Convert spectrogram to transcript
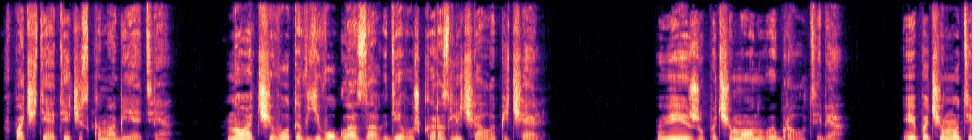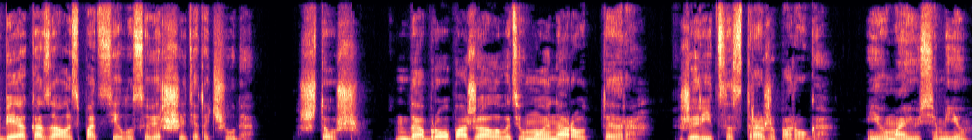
в почти отеческом объятии. Но от чего-то в его глазах девушка различала печаль. «Вижу, почему он выбрал тебя», и почему тебе оказалось под силу совершить это чудо? Что ж, добро пожаловать в мой народ, Тера, жрица стража порога, и в мою семью».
